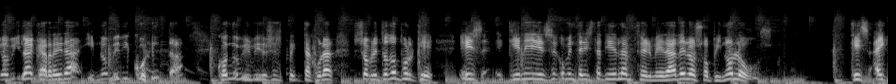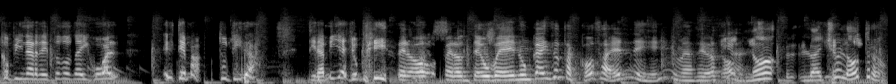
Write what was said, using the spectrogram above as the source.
yo vi la carrera y no me di cuenta cuando vi el vídeo es espectacular, sobre todo porque es tiene ese comentarista tiene la enfermedad de los opinólogos, que es hay que opinar de todo, da igual el tema, tú tira, tiramilla yo opino. Pero, pero en TV nunca hizo estas cosas, Erne, ¿eh? Me hace gracia. No, lo ha hecho el otro.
